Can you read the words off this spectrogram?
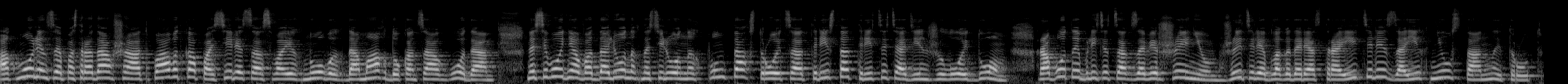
Акмолинцы, пострадавшие от паводка, поселятся в своих новых домах до конца года. На сегодня в отдаленных населенных пунктах строится 331 жилой дом. Работы близятся к завершению. Жители благодарят строителей за их неустанный труд.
